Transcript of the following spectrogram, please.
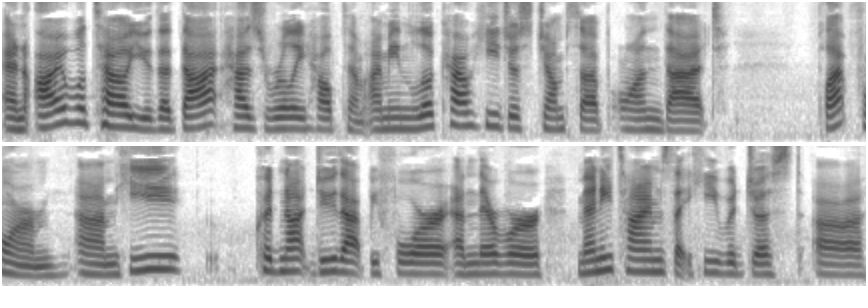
And I will tell you that that has really helped him. I mean, look how he just jumps up on that platform. Um, he could not do that before, and there were many times that he would just uh,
